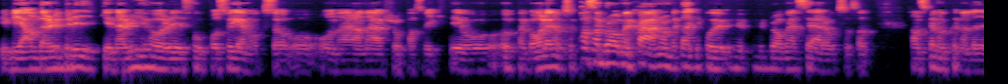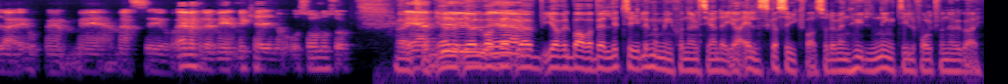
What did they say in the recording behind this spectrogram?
det blir andra rubriker när du gör det i fotbolls-VM också och, och, när han är så pass viktig och uppenbarligen också passar bra med stjärnor med tanke på hur, hur bra Messi är också. Så att han ska nog kunna lira ihop med, med Messi och, jag vet inte, med, med Kane och, och sån och så. Verkligen. Eh, jag, jag, vill vara, eh, jag, jag, vill bara vara väldigt tydlig med min generaliserande. Jag älskar psykfall, så det var en hyllning till folk från Uruguay.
